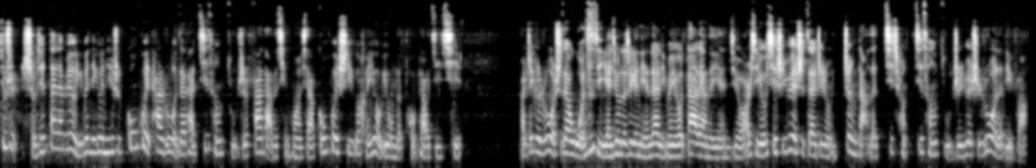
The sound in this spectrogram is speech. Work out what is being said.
就是首先大家没有疑问的一个问题就是，工会它如果在它基层组织发达的情况下，工会是一个很有用的投票机器。啊，这个如果是在我自己研究的这个年代里面有大量的研究，而且尤其是越是在这种政党的基层基层组织越是弱的地方，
